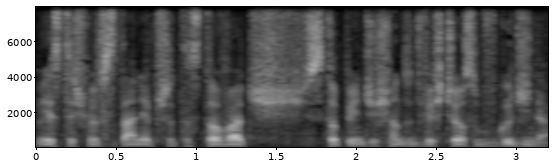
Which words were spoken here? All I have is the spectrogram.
my jesteśmy w stanie przetestować 150-200 osób w godzinę.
